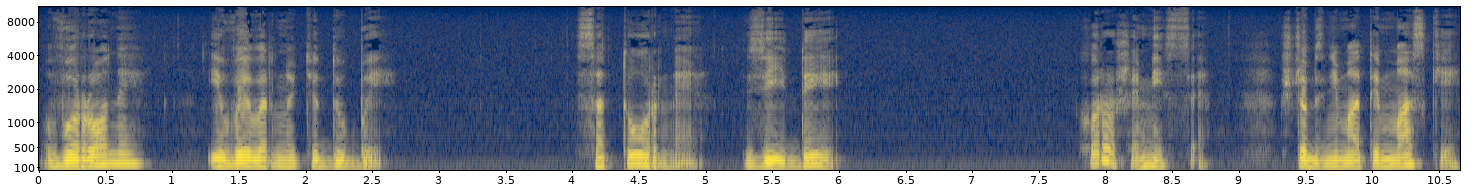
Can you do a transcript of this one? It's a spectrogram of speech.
ворони і вивернуті дуби. Сатурне, зійди. Хороше місце, щоб знімати маски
